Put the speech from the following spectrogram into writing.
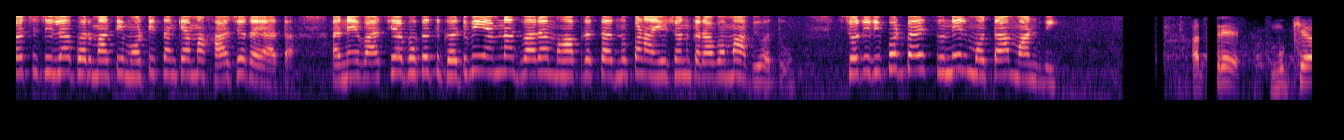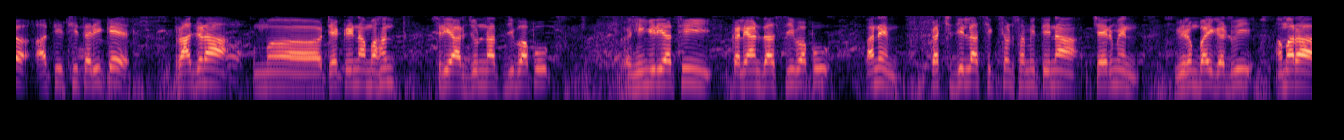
કચ્છ જિલ્લાભરમાંથી મોટી સંખ્યામાં હાજર રહ્યા હતા અને વાછિયા ભગત ગઢવી એમના દ્વારા મહાપ્રસાદનું પણ આયોજન કરાવવામાં આવ્યું હતું. Story report by Sunil Mota, Mandvi. અત્રે મુખ્ય અતિથિ તરીકે રાજણા ટેકરીના મહંત શ્રી અર્જુનનાથજી બાપુ, હિંગરિયાથી કલ્યાણદાસજી બાપુ અને કચ્છ જિલ્લા શિક્ષણ સમિતિના ચેરમેન વિરમભાઈ ગઢવી, અમારા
